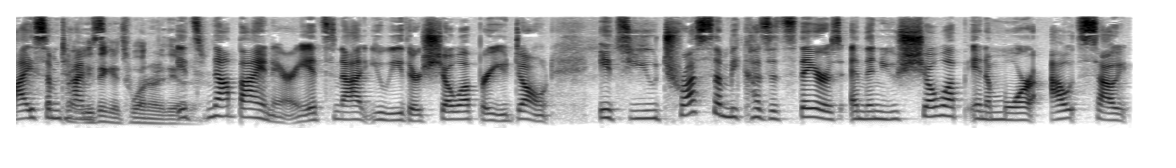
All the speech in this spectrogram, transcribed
I sometimes you think it's one or the other. it's not binary. It's not you either show up or you don't. It's you trust them because it's theirs, and then you show up in a more outside,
